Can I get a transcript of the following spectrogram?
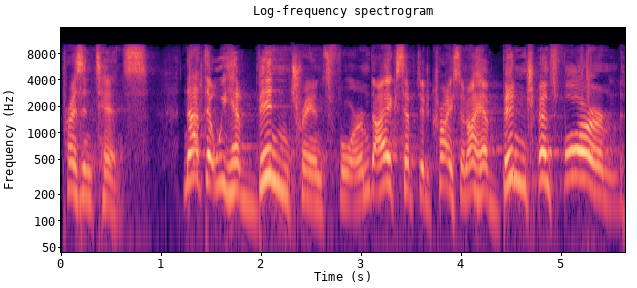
Present tense. Not that we have been transformed. I accepted Christ and I have been transformed.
